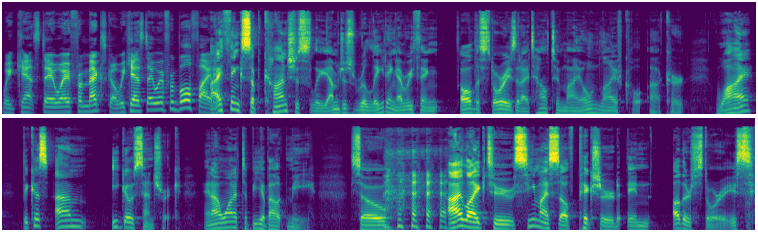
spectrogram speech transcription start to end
We can't stay away from Mexico. We can't stay away from bullfighting. I think subconsciously, I'm just relating everything, all the stories that I tell to my own life, uh, Kurt. Why? Because I'm egocentric and I want it to be about me. So I like to see myself pictured in other stories.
